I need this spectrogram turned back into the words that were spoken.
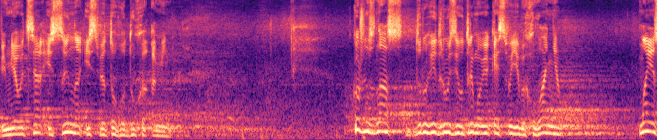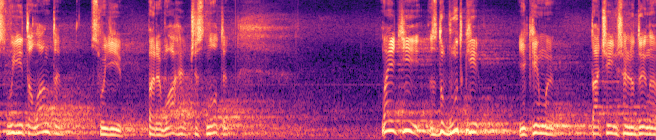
В ім'я Отця і Сина, і Святого Духа. Амінь. Кожен з нас, дорогі друзі, отримав якесь своє виховання, має свої таланти, свої переваги, чесноти, має ті здобутки, якими та чи інша людина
